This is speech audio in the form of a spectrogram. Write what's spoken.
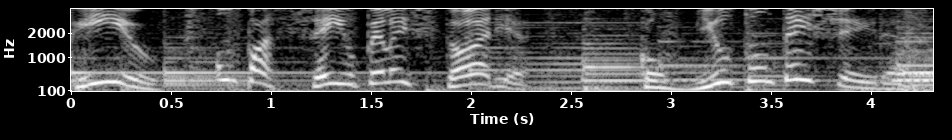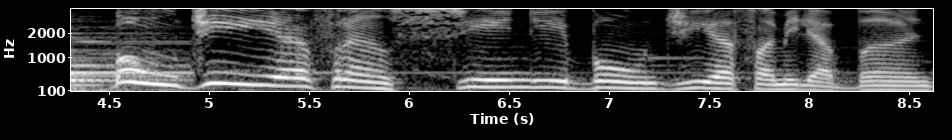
Rio, um passeio pela história, com Milton Teixeira. Bom dia, Francine, bom dia, família Band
